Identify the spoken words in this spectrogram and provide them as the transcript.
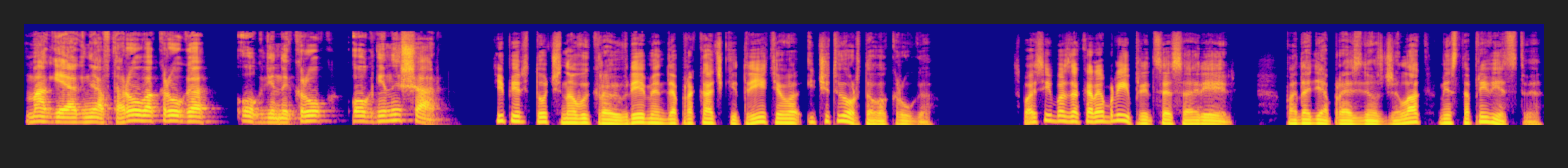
Магия огня второго круга, огненный круг, огненный шар. Теперь точно выкрою время для прокачки третьего и четвертого круга. Спасибо за корабли, принцесса Ариэль, подойдя, произнес Джилак вместо приветствия.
